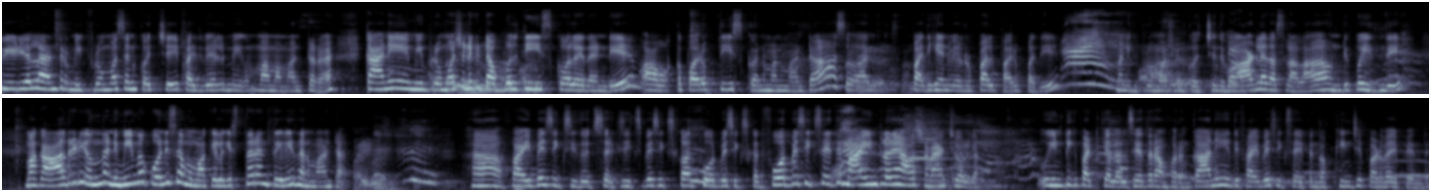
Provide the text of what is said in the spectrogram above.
వీడియోలో అంటారు మీకు ప్రమోషన్కి వచ్చేయి పదివేలు మీ మా మమ్మ అంటారా? కానీ మీ ప్రమోషన్కి డబ్బులు తీసుకోలేదండి. ఆ ఒక్క పరుపు తీసుకున్నాం అనమాట సో అంద- పదిహేను వేల రూపాయల పరుపు అది. మనకి ప్రమోషన్కి వచ్చింది. వాడలేదు అసలు అలా ఉండిపోయింది. మాకు ఆల్రెడీ ఉందండి. మేమే కొనిసాము. మాకు ఇలాగ ఇస్తారని తెలియదు అనమాట ఫైవ్ ఫైవ్ బై సిక్స్ ఇది వచ్చేసరికి. సిక్స్ బై సిక్స్ కాదు ఫోర్ బై సిక్స్ కాదు. ఫోర్ బై సిక్స్ అయితే మా ఇంట్లోనే అవసరం యాక్చువల్గా ఇంటికి పట్టుకెళ్ళాలి సీతారాంపురం. కానీ ఇది ఫైవ్ బై సిక్స్ అయిపోయింది. ఒక్క ఇంచి పొడవు అయిపోయింది.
